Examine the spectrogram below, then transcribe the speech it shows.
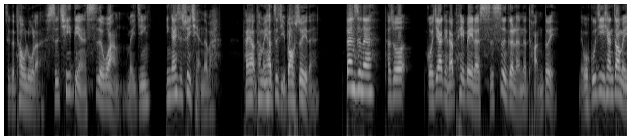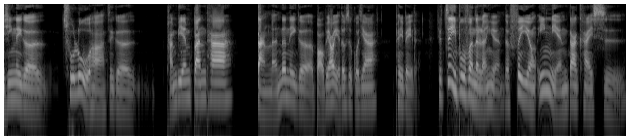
这个透露了十七点四万美金，应该是税前的吧？他要他们要自己报税的，但是呢，他说国家给他配备了十四个人的团队，我估计像赵美心那个出路哈，这个旁边帮他。挡人的那个保镖也都是国家配备的，就这一部分的人员的费用一年大概是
